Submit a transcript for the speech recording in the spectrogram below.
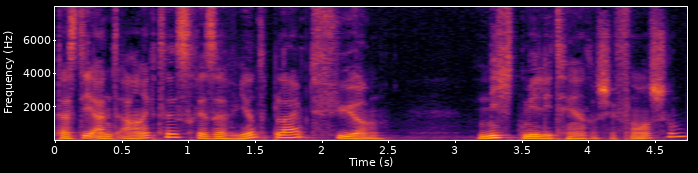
dass die Antarktis reserviert bleibt für nicht militärische Forschung,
